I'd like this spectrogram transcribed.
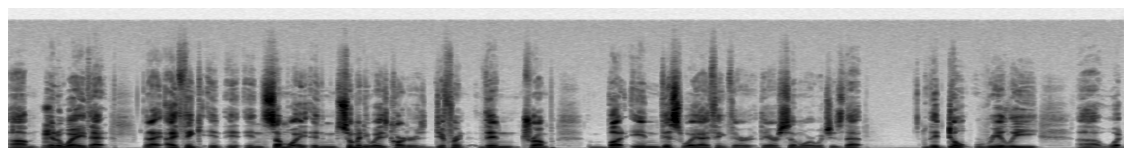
um, mm. in a way that, and I, I think in, in, some way, in so many ways, Carter is different than Trump, but in this way, I think they're they are similar, which is that they don't really uh, what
